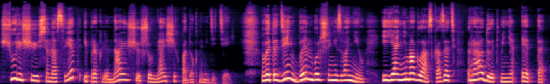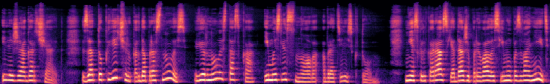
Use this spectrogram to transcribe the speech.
щурящуюся на свет и проклинающую шумящих под окнами детей. В этот день Бен больше не звонил, и я не могла сказать, радует меня это или же огорчает. Зато к вечеру, когда проснулась, вернулась тоска, и мысли снова обратились к Тому. Несколько раз я даже порывалась ему позвонить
